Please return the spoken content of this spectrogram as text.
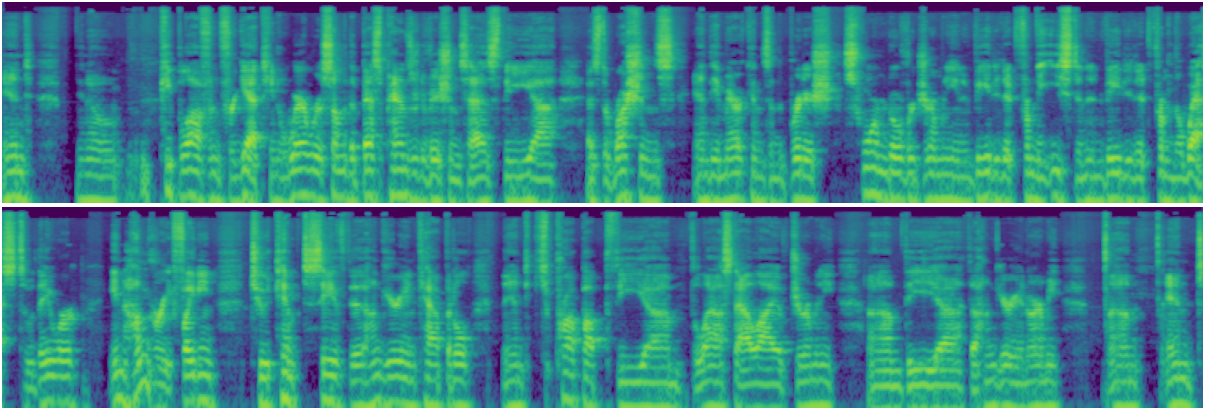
and you know, people often forget, you know, where were some of the best panzer divisions as the uh, as the Russians and the Americans and the British swarmed over Germany and invaded it from the east and invaded it from the west. So they were in Hungary fighting to attempt to save the Hungarian capital and prop up the um, the last ally of Germany, um, the uh, the Hungarian army. Um, and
